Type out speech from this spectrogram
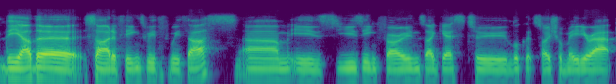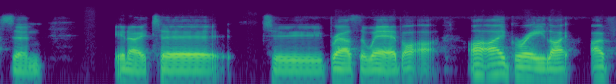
the other side of things with with us um, is using phones, I guess, to look at social media apps and you know to to browse the web. I, I, I agree. Like I've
